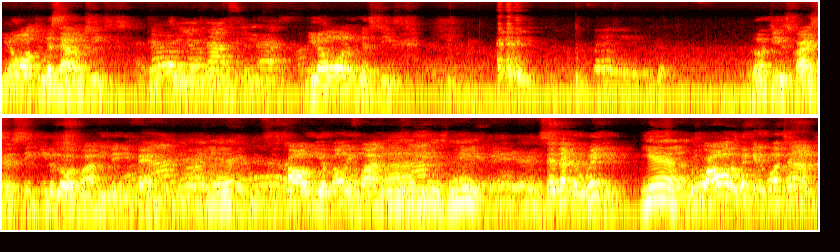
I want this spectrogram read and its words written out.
You don't want to miss out on Jesus. You don't want to miss Jesus. Lord Jesus Christ says, Seek ye the Lord while he may be found. Yeah. He says, Call ye upon him while he is is near. He said, Let the wicked, Yeah. we were all the wicked at one time.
